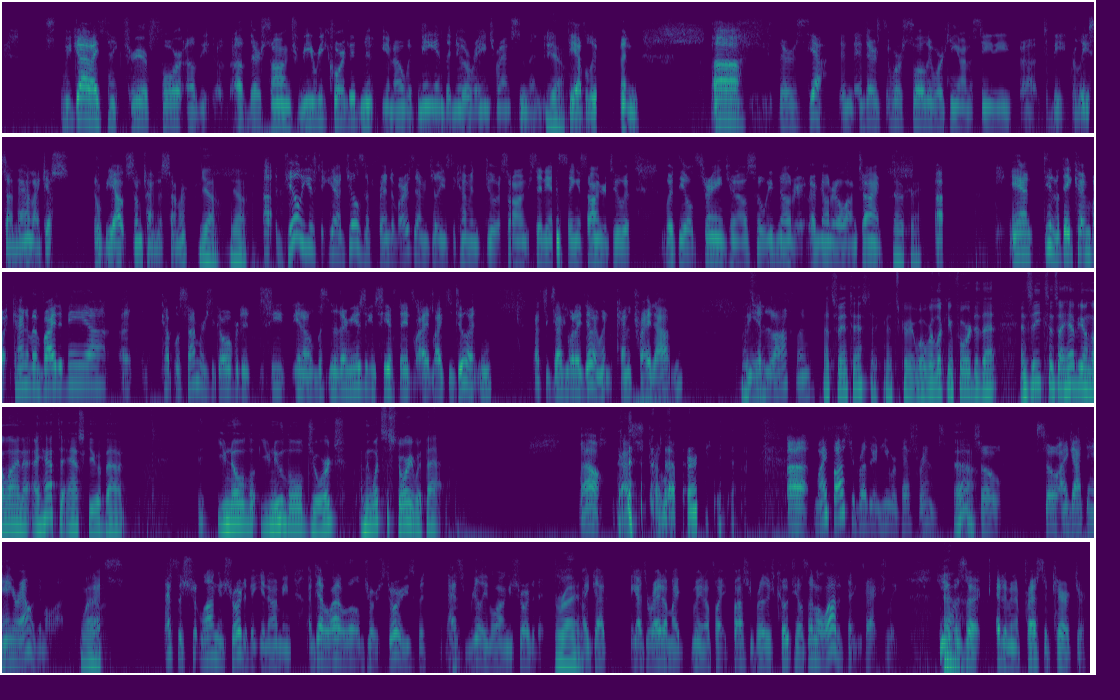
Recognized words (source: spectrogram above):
we got I think three or four of the of their songs re-recorded, new, you know, with me and the new arrangements and then Yeah. the evolution. And, uh, there's yeah, and, and there's we're slowly working on a CD uh, to be released on that. I guess it'll be out sometime this summer. Yeah, yeah, Uh, Jill used to, you know, Jill's a friend of ours. I mean, Jill used to come and do a song, sit in, and sing a song or two with, with the old Strange, you know. So we've known her. I've known her a long time, okay, and you know, they kind of, kind of invited me uh, a couple of summers to go over to see, you know, listen to their music and see if they'd I'd like to do it, and that's exactly what I did. I went and kind of tried out, and That's we hit it off. And That's fantastic. That's great. Well, we're looking forward to that. And Zeke, since I have you on the line, I, have to ask you about you know you knew Lowell George. I mean, what's the story with that? Wow, that's a left turn. Uh, my foster brother and he were best friends. Oh, so so I got to hang around with him a lot. wow. That's that's the sh- long and short of it. You know, I mean, I've got a lot of Lowell George stories, but that's really the long and short of it. Right. I got I got to ride on my you know foster brother's coattails on a lot of things. Actually, he Yeah. was a kind of an impressive character,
